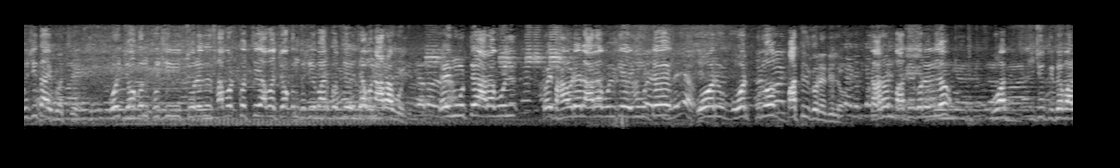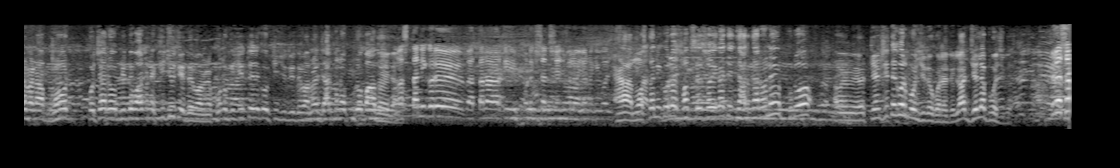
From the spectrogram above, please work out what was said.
খুশি তাই করছে। ওই যখন খুশি চোরেদের সাপোর্ট করছে আবার যখন খুশি বার করছে যেমন আরাবুল। এই মুহূর্তে আরাবুল ওই ভাঁড়ের আরাবুলকে এই মুহূর্তে ওর ওর পুরো বাতিল করে দিল। কারণ বাতিল করে দিল ও আর কিছু দিতে পারবে না ভোট প্রচারও দিতে পারবে না কিছু দিতে পারবে না। কোনো কিছুতে কিছু দিতে পারবে না যার কোনো পুরো বাদ হয়ে গেল। মাস্তানি করে তারা আর কি শেষ হলো হ্যাঁ মস্তানি করে সব শেষ হয়ে গেছে, যার কারণে পুরো টিএমসি করে বঞ্চিত করে দিল, আর জেলে পৌঁছবে বিরোধী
